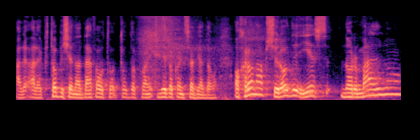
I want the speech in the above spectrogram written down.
ale, ale kto by się nadawał, to, to do, nie do końca wiadomo. Ochrona przyrody jest normalną,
